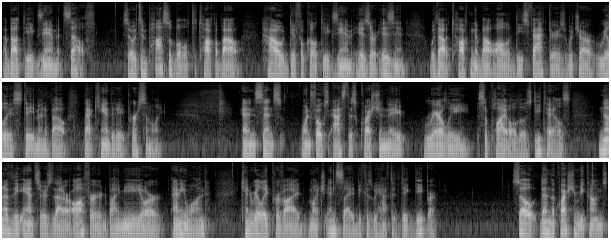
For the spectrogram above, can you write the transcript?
about the exam itself. So, it's impossible to talk about how difficult the exam is or isn't without talking about all of these factors, which are really a statement about that candidate personally. And since when folks ask this question, they rarely supply all those details. None of the answers that are offered by me or anyone can really provide much insight because we have to dig deeper. So then the question becomes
